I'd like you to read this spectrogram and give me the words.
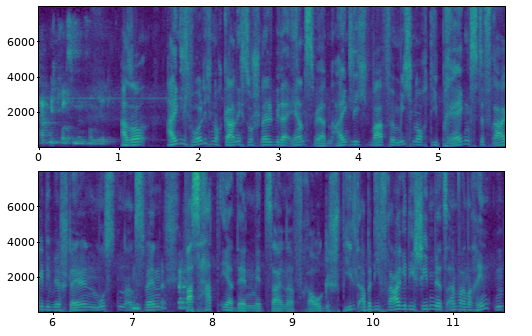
habe mich trotzdem informiert. Also eigentlich wollte ich noch gar nicht so schnell wieder ernst werden. Eigentlich war für mich noch die prägendste Frage, die wir stellen mussten an Sven, was hat er denn mit seiner Frau gespielt? Aber die Frage, die schieben wir jetzt einfach nach hinten.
